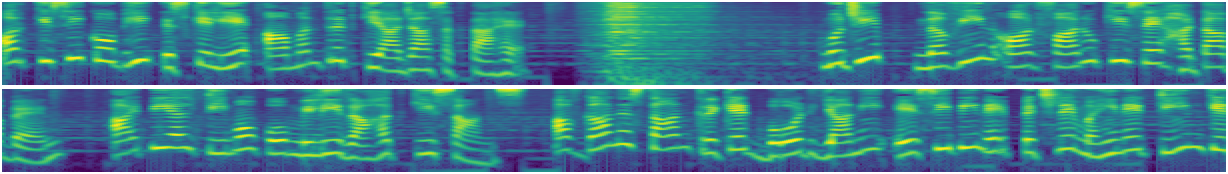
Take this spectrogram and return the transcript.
और किसी को भी इसके लिए आमंत्रित किया जा सकता है। मुजीब, नवीन और फारूकी से हटा बैन आईपीएल टीमों को मिली राहत की सांस अफ़गानिस्तान क्रिकेट बोर्ड यानी एसीबी ने पिछले महीने टीम के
